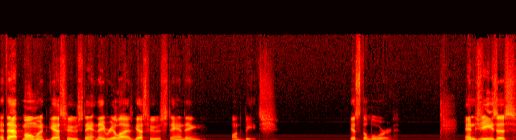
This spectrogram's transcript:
At that moment, guess who stand they realize guess who is standing on the beach? It's the Lord. And Jesus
